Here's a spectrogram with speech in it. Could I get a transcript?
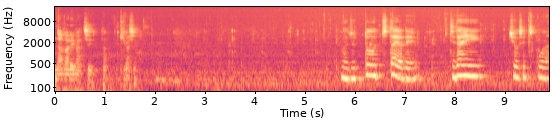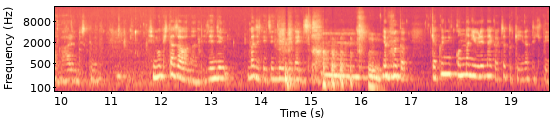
流れがちな気がします。まあずっと蔦屋で時代小説コーナーがあるんですけど下北沢なんて全然マジで全然売れないんですよ。うん。でもなんか逆にこんなに売れないからちょっと気になってきて。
